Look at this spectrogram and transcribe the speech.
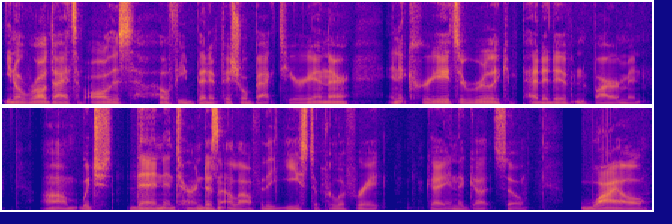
you know, raw diets have all this healthy, beneficial bacteria in there, and it creates a really competitive environment, um, which then in turn doesn't allow for the yeast to proliferate. Okay, in the gut. So while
